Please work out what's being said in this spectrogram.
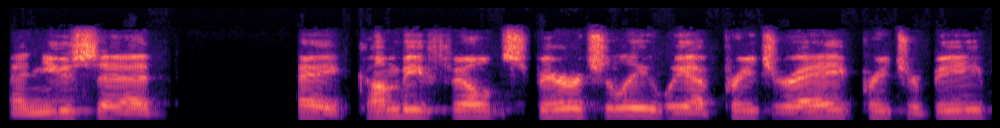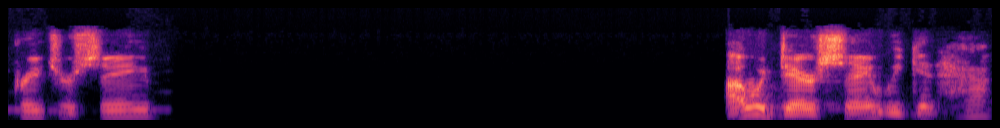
and you said, hey, come be filled spiritually. We have preacher A, preacher B, preacher C. I would dare say we get half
